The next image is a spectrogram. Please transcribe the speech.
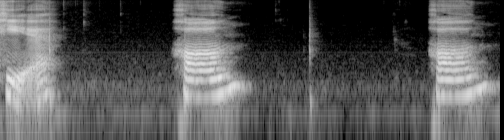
撇横。横。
